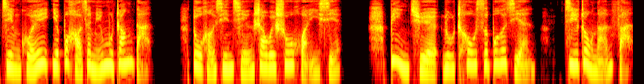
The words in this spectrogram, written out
景葵也不好再明目张胆。杜恒心情稍微舒缓一些，病却如抽丝剥茧，积重难返。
